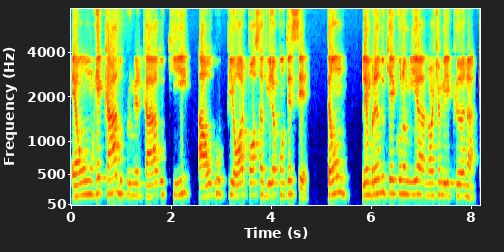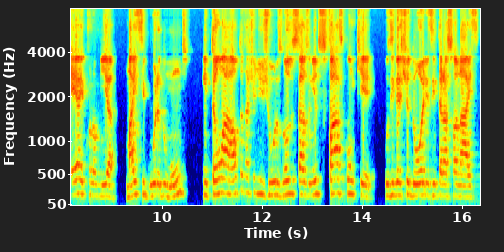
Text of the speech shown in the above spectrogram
é um recado para o mercado que algo pior possa vir a acontecer. Então, lembrando que a economia norte-americana é a economia mais segura do mundo, então a alta taxa de juros nos Estados Unidos faz com que os investidores internacionais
